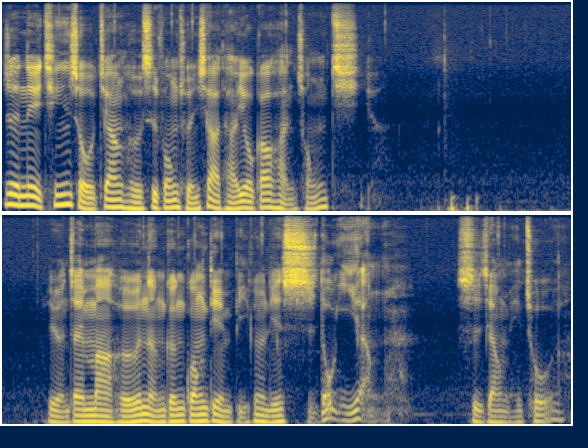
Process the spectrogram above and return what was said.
任内亲手将核四封存下台，又高喊重启啊！有人在骂核能跟光电比，跟连屎都一样啊！是这样没错啊。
